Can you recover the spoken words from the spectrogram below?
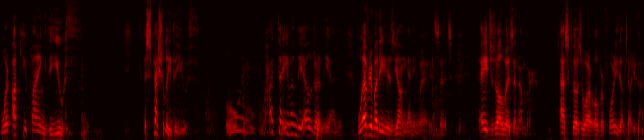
we're occupying the youth, especially the youth. Oh, even the elderly. Well, everybody is young anyway. It's, it's, age is always a number. Ask those who are over 40, they'll tell you that.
